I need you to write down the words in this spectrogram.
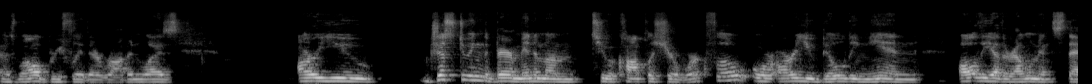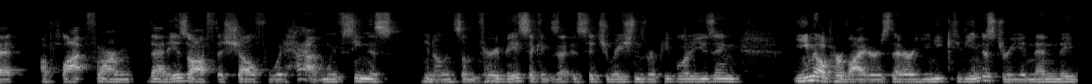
as well briefly there robin was are you just doing the bare minimum to accomplish your workflow or are you building in all the other elements that a platform that is off the shelf would have. And we've seen this, you know, in some very basic ex- situations where people are using email providers that are unique to the industry, and then they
